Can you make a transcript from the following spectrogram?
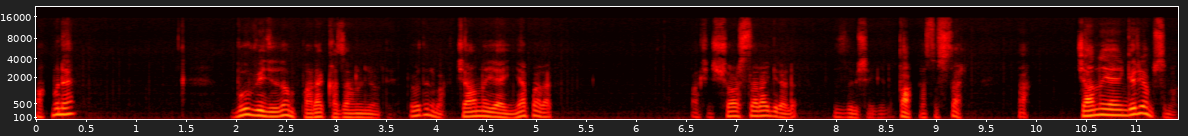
Bak bu ne? Bu videodan para kazanılıyor diyor. Gördün mü bak canlı yayın yaparak bak şimdi shortslara girelim hızlı bir şekilde. Bak dostlar. Bak canlı yayın görüyor musun bak?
